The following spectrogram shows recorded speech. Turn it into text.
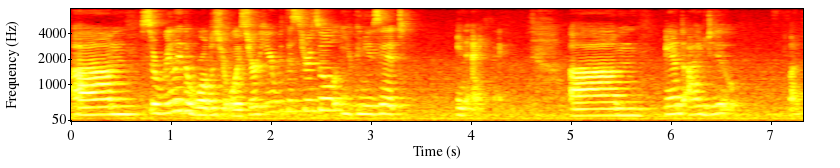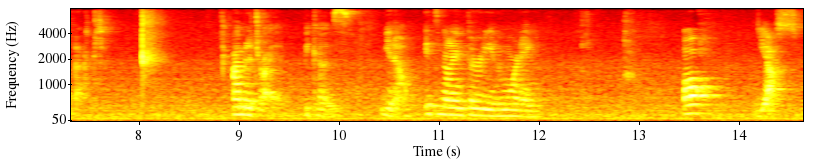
Um, so really the world is your oyster here with this drizzle. You can use it in anything. Um, and I do. Fun fact. I'm gonna try it because you know, it's 9.30 in the morning. Oh, yes.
